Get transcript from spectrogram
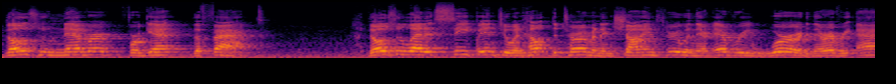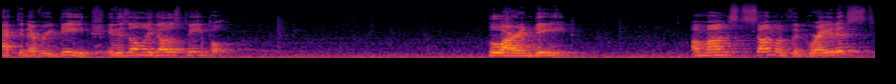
those who never forget the fact those who let it seep into and help determine and shine through in their every word, in their every act, and every deed, it is only those people who are indeed amongst some of the greatest,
